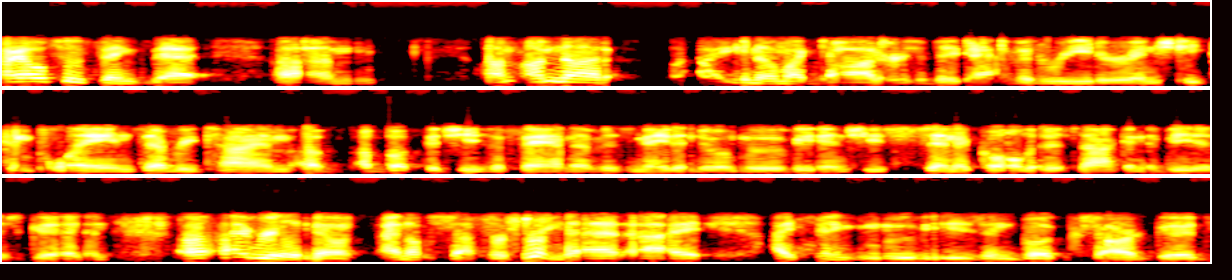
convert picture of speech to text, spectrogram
I also think that um, I'm, I'm not you know, my daughter is a big avid reader, and she complains every time a, a book that she's a fan of is made into a movie, and she's cynical that it's not going to be as good. And uh, I really don't, I don't suffer from that. I, I think movies and books are good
